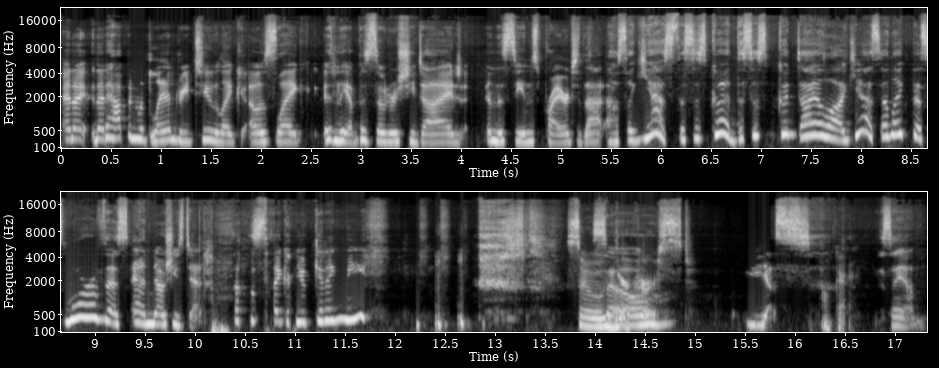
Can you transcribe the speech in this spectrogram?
And I, that happened with Landry too. Like I was like in the episode where she died, in the scenes prior to that, I was like, "Yes, this is good. This is good dialogue. Yes, I like this. More of this." And now she's dead. I was like, "Are you kidding me?" So, So- you're cursed. Yes, Okay. yes, I am.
